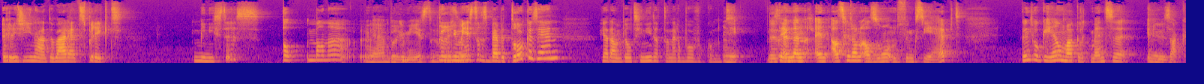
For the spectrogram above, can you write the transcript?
Regina de waarheid spreekt, ministers, topmannen, eh, Ja, burgemeester. burgemeesters bij betrokken zijn, ja, dan wil je niet dat dat naar boven komt. Nee. Dus, en, dan, ik. en als je dan al zo'n functie hebt, kun je ook heel makkelijk mensen in je zak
